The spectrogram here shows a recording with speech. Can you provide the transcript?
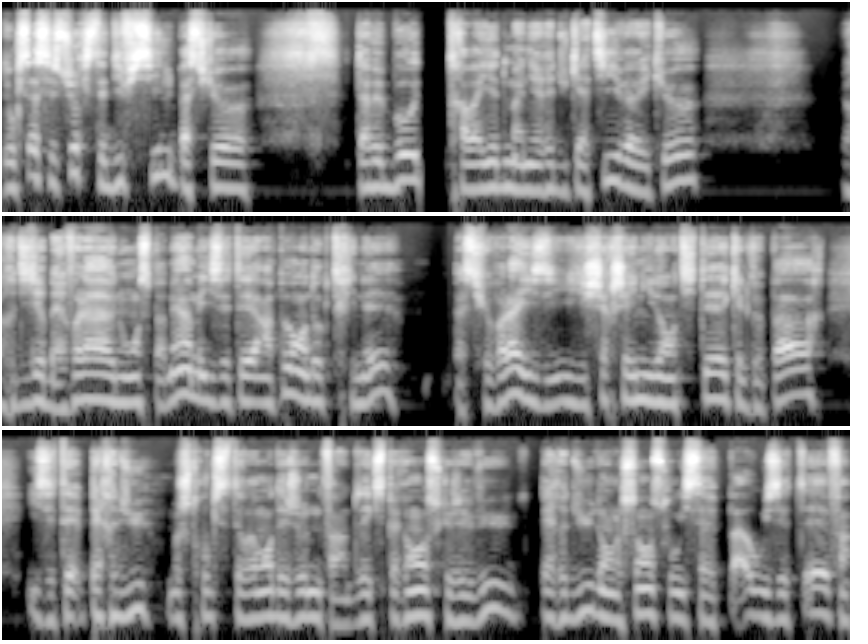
Donc ça, c'est sûr que c'était difficile parce que t'avais beau travailler de manière éducative avec eux, leur dire ben voilà non c'est pas bien, mais ils étaient un peu endoctrinés parce que voilà, ils, ils, cherchaient une identité quelque part, ils étaient perdus. Moi, je trouve que c'était vraiment des jeunes, enfin, des expériences que j'ai vues, perdus dans le sens où ils savaient pas où ils étaient. Enfin,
